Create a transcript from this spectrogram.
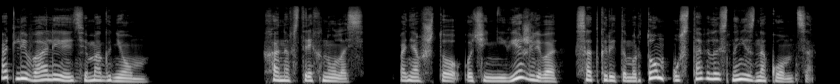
отливали этим огнем. Хана встряхнулась, поняв, что очень невежливо с открытым ртом уставилась на незнакомца.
